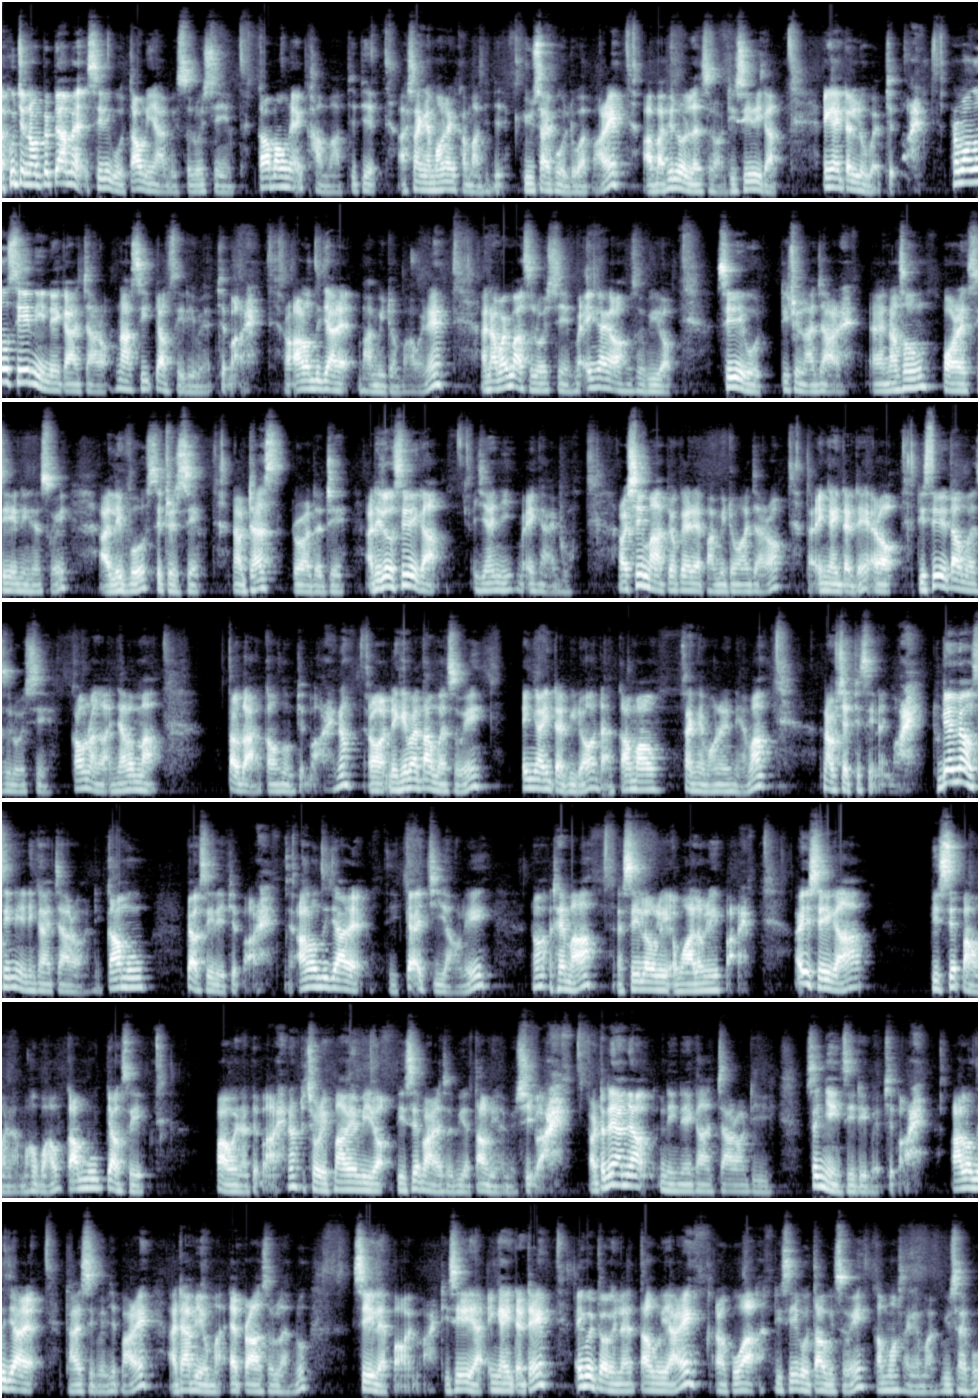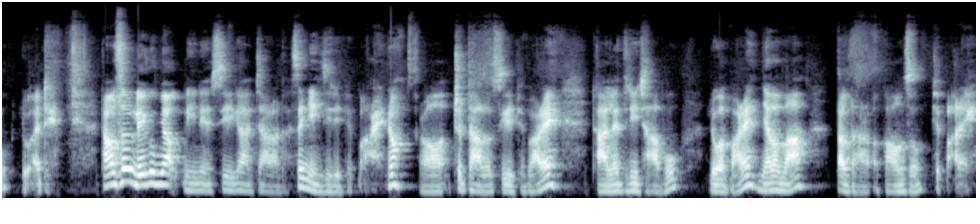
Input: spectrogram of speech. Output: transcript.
အခုကျွန်တော်ပြပြမဲ့ဆေးတွေကိုတောက်နေရပြီဆိုလို့ရှိရင်ကားပေါင်းတဲ့အခါမှာဖြစ်ဖြစ်အာဆိုင်ကပေါင်းတဲ့အခါမှာဖြစ်ဖြစ် view site ဖို့လိုအပ်ပါတယ်အာဘာဖြစ်လို့လဲဆိုတော့ဒီဆေးတွေကအင်္ဂိုက်တက်လို့ပဲဖြစ်ပါတယ်ပထမဆုံးဆေးအနေနဲ့ကကြတော့နှာစီးပျောက်ဆေးတွေပဲဖြစ်ပါတယ်အဲ့တော့အားလုံးသိကြတဲ့ဘာမီတွန်ပါဝင်တယ်အနောက်ပိုင်းမှာဆိုလို့ရှိရင်မအင်္ဂိုက်အောင်ဆိုပြီးတော့ဆေးတွေကိုတီထွင်လာကြတယ်အဲနောက်ဆုံးပေါ်တဲ့ဆေးအနေနဲ့ဆိုရင် levocitrazine နောက် dust loratadine အဲဒီလိုဆေးတွေကအရန်ကြီးမအင်္ဂိုက်ဘူးအဲ့တော့ရှေ့မှာပြောခဲ့တဲ့ဘာမီတွန်ကကြတော့ဒါအင်္ဂိုက်တက်တယ်အဲ့တော့ဒီဆေးတွေတောက်မယ်ဆိုလို့ရှိရင် ကောင်းတာကအညာဘက်မှတောက်တာအကောင်းဆုံးဖြစ်ပါတယ်နော်အဲ့တော့နေခဲ့ဘက်တောက်မယ်ဆိုရင်အင်္ဂိုက်တက်ပြီးတော့ဒါကာမောင်းဆိုင်ကယ်မောင်းတဲ့နေရာမှာနောက်ချက်ဖြစ်စေနိုင်ပါတယ်ဒုတိယမြောက်စီးနေနေကကြတော့ဒီကာမူပျောက်စီးတွေဖြစ်ပါတယ်အားလုံးသိကြတဲ့ဒီကက်အကြည်အောင်လေးနော်အထက်မှာဆေးလုံးလေးအဝါလုံးလေးပါတယ်အဲ့ဒီဆေးက B6 ပါဝင်တာမဟုတ်ပါဘူးကာမူပျောက်ဆေးပါဝင်တာဖြစ်ပါတယ်နော်တချို့တွေမှားပြီးတော့ B6 ပါတယ်ဆိုပြီးတော့တောက်နေတာမျိုးရှိပါတယ်အဲ့တော့တတိယမြောက်အနေနဲ့ကကြတော့ဒီစိတ်ငြိမ်စေးတွေပဲဖြစ်ပါတယ်အားလုံးသိကြတဲ့ ဒါစီပဲဖြစ်ပါတယ်အဒါပြုံမှာ Epra ဆိုလာလို့ဆေးလည်းပါဝင်ပါတယ်ဒီဆေးတွေကအင်္ဂိုက်တက်တယ်အိမ်မပြောရင်လည်းတောက်လို့ရတယ်အဲ့တော့ကိုကဒီဆေးကိုတောက်ပြီဆိုရင်ကောင်းမွန်ဆိုင်ကမှာ view site ဖို့လိုအပ်တယ်နောက်ဆုံးလေးခုမြောက်အနေနဲ့ဆေးကကြာတော့စိတ်ငြိမ်ဆေးတွေဖြစ်ပါတယ်เนาะအဲ့တော့ trip တာလို့ဆေးတွေဖြစ်ပါတယ်ဒါလည်းသတိထားဖို့လိုအပ်ပါတယ်ညဘက်မှာတောက်တာတော့အကောင်းဆုံးဖြစ်ပါတယ်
